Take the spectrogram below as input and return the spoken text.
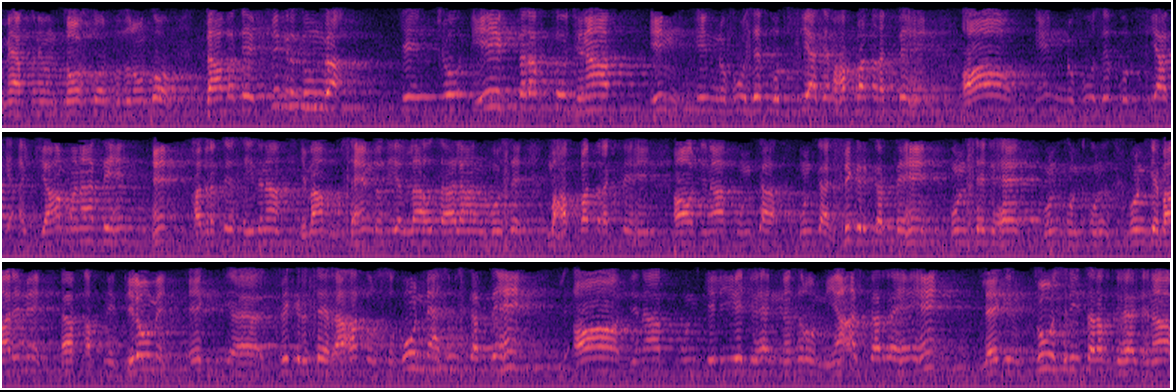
میں اپنے ان دوستوں اور بزرگوں کو دعوت فکر دوں گا۔ کہ جو ایک طرف تو جناب ان ان نفوس قدسیہ سے محبت رکھتے ہیں اور ان نفوس قدسیہ کے ایام مناتے ہیں حضرت سیدنا امام حسین رضی اللہ تعالیٰ عنہ سے محبت رکھتے ہیں اور جناب ان کا ان کا ذکر کرتے ہیں ان سے جو ہے ان, ان, ان, ان کے بارے میں اپنے دلوں میں ایک ذکر سے راحت اور سکون محسوس کرتے ہیں اور جناب ان کے لیے جو ہے نظر و نیاز کر رہے ہیں لیکن دوسری طرف جو ہے جناب،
